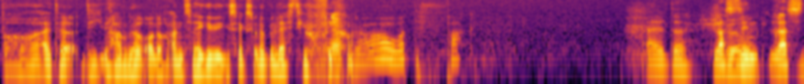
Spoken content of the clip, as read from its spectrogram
boah, Alter, die haben glaube auch noch Anzeige wegen sexueller Belästigung. Ja. Bro, what the fuck? Alter, lass den, lass,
